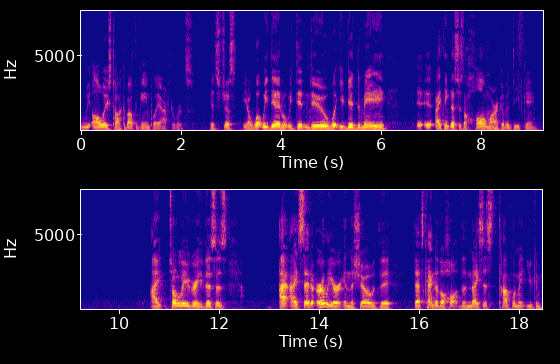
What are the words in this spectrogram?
we always talk about the gameplay afterwards. It's just you know what we did, what we didn't do, what you did to me. It, it, I think that's just a hallmark of a deep game. I totally agree. This is, I, I said earlier in the show that that's kind of the ho- the nicest compliment you can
